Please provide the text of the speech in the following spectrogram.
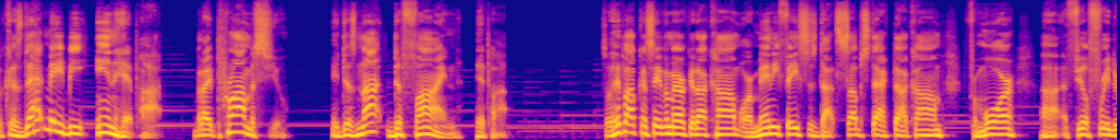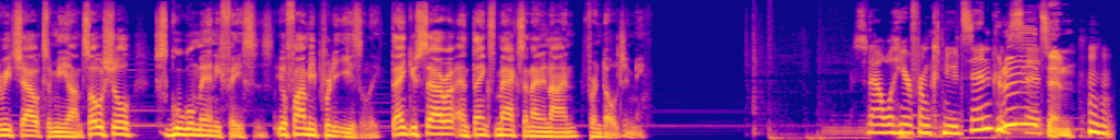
Because that may be in hip hop, but I promise you, it does not define hip hop. So hiphopcansaveamerica.com or mannyfaces.substack.com for more. Uh, feel free to reach out to me on social. Just Google Manny Faces. You'll find me pretty easily. Thank you, Sarah, and thanks Max at 99 for indulging me. So now we'll hear from Knudsen. Knudsen.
